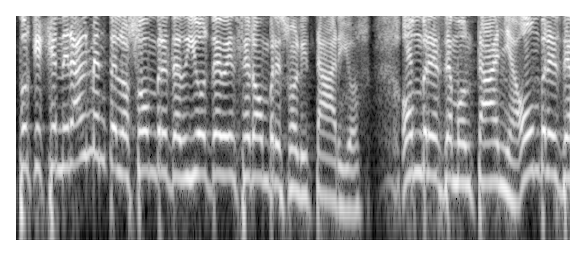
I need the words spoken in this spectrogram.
porque generalmente los hombres de Dios deben ser hombres solitarios, hombres de montaña, hombres de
